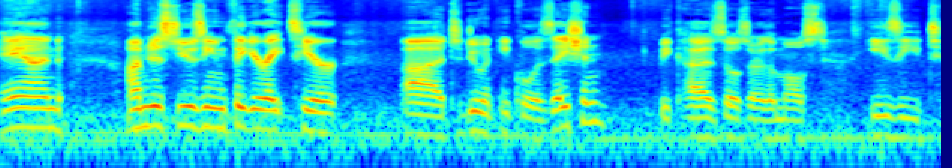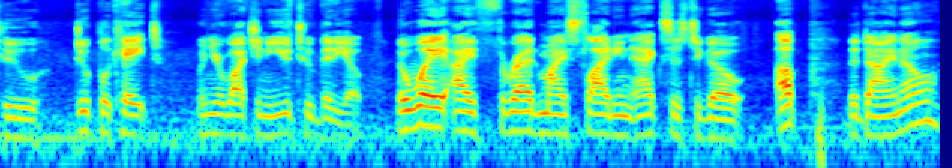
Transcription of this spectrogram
and I'm just using figure eights here uh, to do an equalization because those are the most easy to duplicate when you're watching a YouTube video. The way I thread my sliding X is to go up the dyno,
